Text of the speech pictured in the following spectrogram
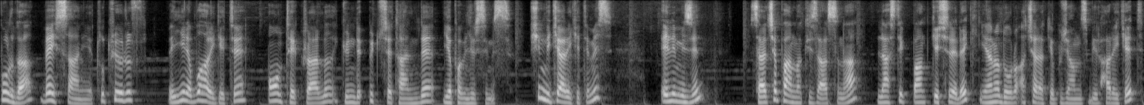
burada 5 saniye tutuyoruz ve yine bu hareketi 10 tekrarlı günde 3 set halinde yapabilirsiniz. Şimdiki hareketimiz elimizin serçe parmak hizasına lastik bant geçirerek yana doğru açarak yapacağımız bir hareket.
